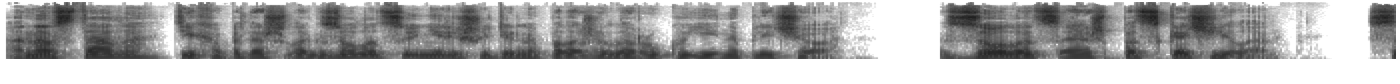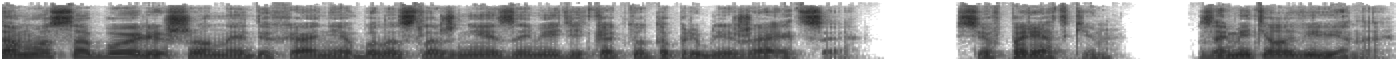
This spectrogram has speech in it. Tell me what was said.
Она встала, тихо подошла к золотцу и нерешительно положила руку ей на плечо. Золотце аж подскочило. Само собой, лишенное дыхания, было сложнее заметить, как кто-то приближается. «Все в порядке», – заметила Вивена.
